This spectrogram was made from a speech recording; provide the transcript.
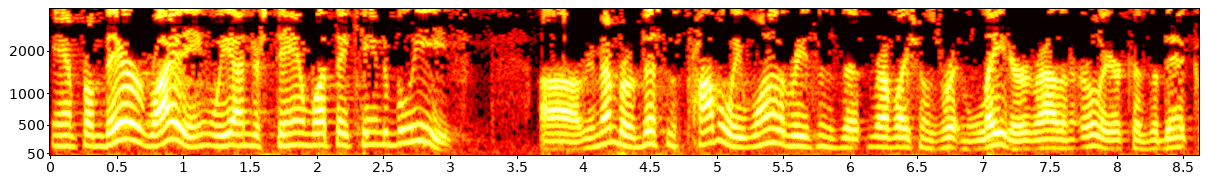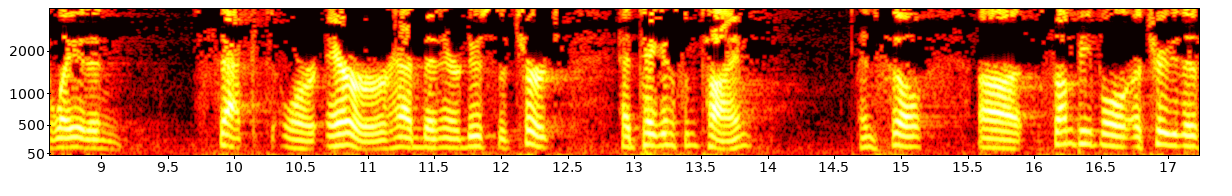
And from their writing, we understand what they came to believe. Uh, remember, this is probably one of the reasons that Revelation was written later rather than earlier, because the Nicolaitan sect or error had been introduced to the church, had taken some time. And so uh, some people attribute this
